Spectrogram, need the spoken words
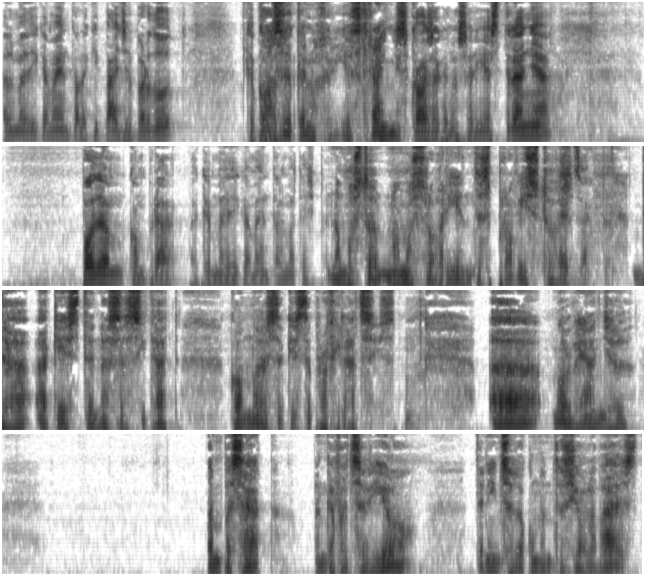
el medicament a l'equipatge perdut que cosa pot, que no seria estranya. Cosa que no seria estranya podem comprar aquest medicament al mateix preu. No mos, no mos trobarien desprovistos d'aquesta necessitat com és aquesta profilaxis. Mm. Uh, molt bé, Àngel. Han passat, han agafat l'avió, tenint la documentació a l'abast,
